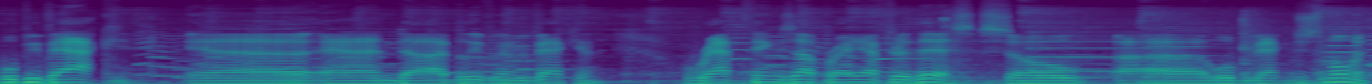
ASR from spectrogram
we'll be back, uh, and uh, I believe we're going to be back and wrap things up right after this. So uh, we'll be back in just a moment.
